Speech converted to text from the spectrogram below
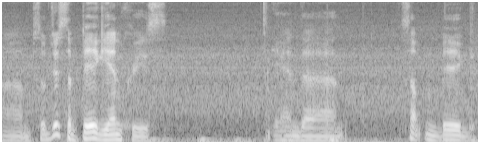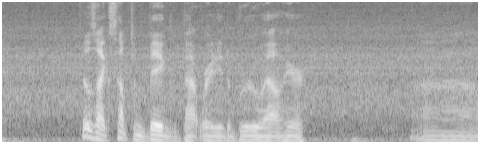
um, so just a big increase and uh, something big. Feels like something big about ready to brew out here. Uh,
